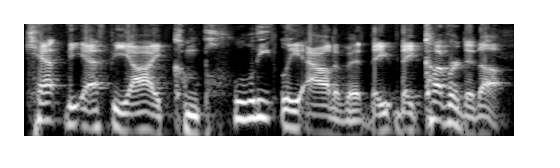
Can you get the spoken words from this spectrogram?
kept the FBI completely out of it. They they covered it up.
